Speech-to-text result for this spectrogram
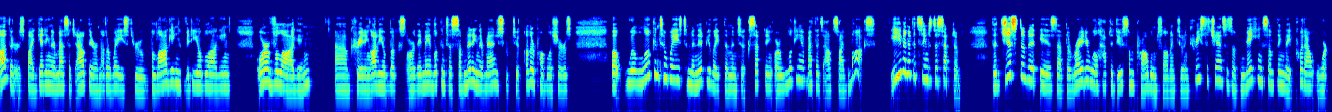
others by getting their message out there in other ways through blogging, video blogging, or vlogging, um, creating audiobooks, or they may look into submitting their manuscript to other publishers but we'll look into ways to manipulate them into accepting or looking at methods outside the box, even if it seems deceptive. The gist of it is that the writer will have to do some problem solving to increase the chances of making something they put out work.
